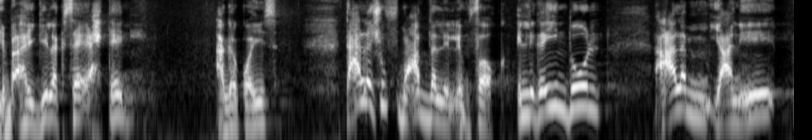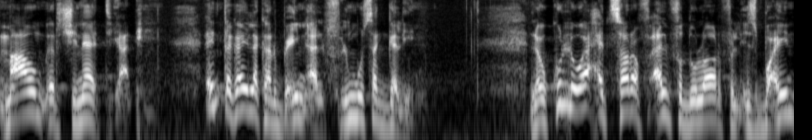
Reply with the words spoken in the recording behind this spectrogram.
يبقى هيجي لك سائح تاني. حاجة كويسة. تعال شوف معدل الإنفاق. اللي جايين دول عالم يعني إيه؟ معاهم قرشينات يعني. أنت جاي لك 40 ألف المسجلين. لو كل واحد صرف ألف دولار في الأسبوعين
